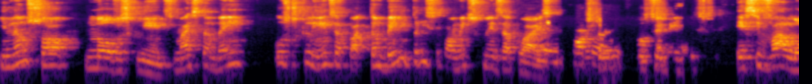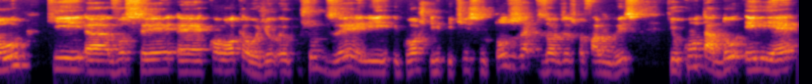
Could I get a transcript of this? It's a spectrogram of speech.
e não só novos clientes, mas também os clientes atuais, também e principalmente os clientes atuais. Você vê esse valor que uh, você é, coloca hoje. Eu, eu, costumo dizer, e, e, gosto de repetir isso em todos os episódios que eu estou falando isso, que o contador, ele é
